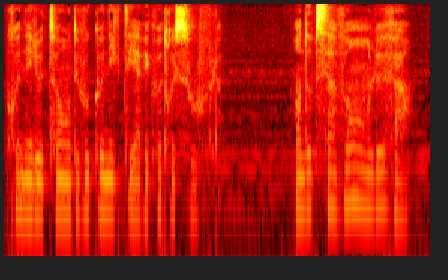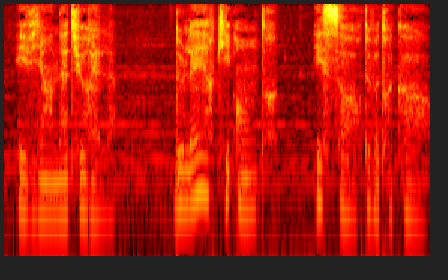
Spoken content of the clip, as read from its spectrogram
Prenez le temps de vous connecter avec votre souffle en observant le va et vient naturel de l'air qui entre et sort de votre corps.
